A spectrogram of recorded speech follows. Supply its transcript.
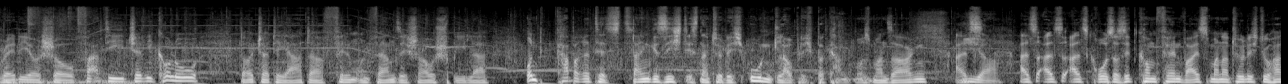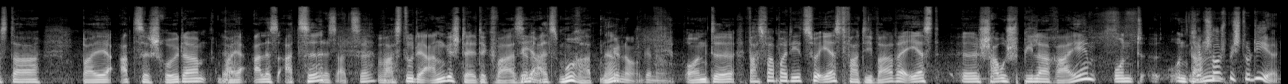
Radioshow Fatih Cevicolo, deutscher Theater-, Film- und Fernsehschauspieler und Kabarettist. Dein Gesicht ist natürlich unglaublich bekannt, muss man sagen. Als, Ja. als, als, als großer Sitcom-Fan weiß man natürlich, du hast da bei Atze Schröder, bei Alles Atze, Alles Atze. warst du der Angestellte quasi Genau. als Murat, ne? Genau, genau. Und äh, was war bei dir zuerst, Fatih? War da erst äh, Schauspielerei und, und Ich dann... habe Schauspiel studiert.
